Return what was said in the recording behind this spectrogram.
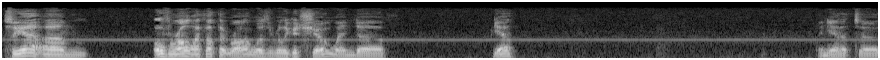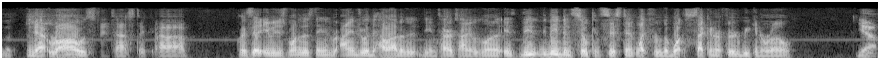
So yeah, um, overall, I thought that Raw was a really good show, and uh, yeah, and yeah, that uh, that Yeah, Raw was fantastic. Uh, like I said, it was just one of those things where I enjoyed the hell out of it the entire time. It was one of it's, they, they've been so consistent, like for the what second or third week in a row. yeah,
